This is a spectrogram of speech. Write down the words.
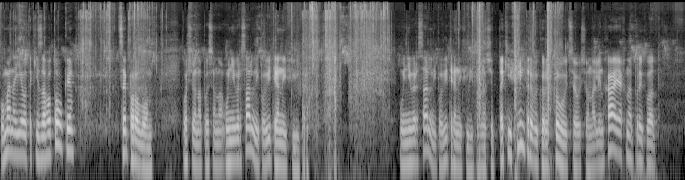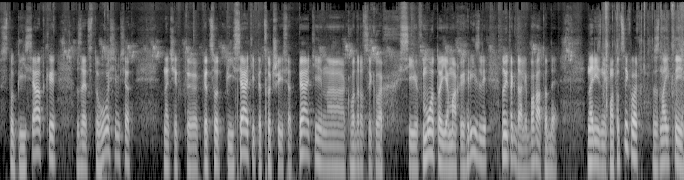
У мене є отакі заготовки. Це поролон. Ось його написано універсальний повітряний фільтр. Універсальний повітряний фільтр. Значить, такі фільтри використовуються ось на лінхаях, наприклад, 150-ки, Z180, значить, е, 550 і 565 на квадроциклах CF Moto, Yamaha Grizzly, ну і так далі. Багато де. На різних мотоциклах знайти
